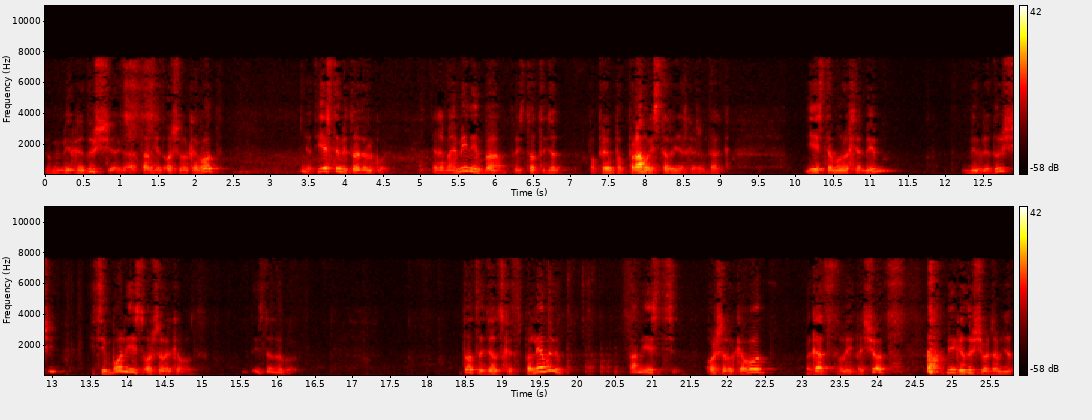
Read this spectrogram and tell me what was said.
мир грядущий, а там нет Ошер Кавод, нет, есть там и то, и другое. Это Майминимба, то есть тот идет по, прям по правой стороне, скажем так. Есть там Урахамим, мир грядущий, и тем более есть Ошер Кавод. Есть то, и другое тот идет, сказать, по левой, там есть ошер руковод, богатство и почет. Мир грядущего там нет.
